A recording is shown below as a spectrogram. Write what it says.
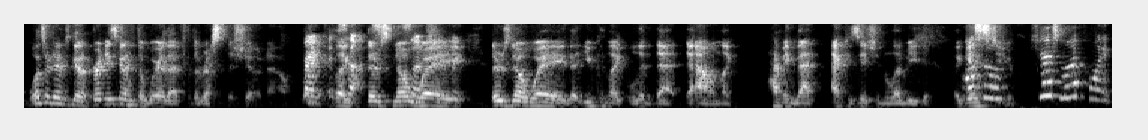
What's her name's gonna? Brittany's gonna have to wear that for the rest of the show now. Like, Right. Like sucks. there's no way there's no way that you can like live that down, like having that accusation levied against Also, you. Here's my point.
